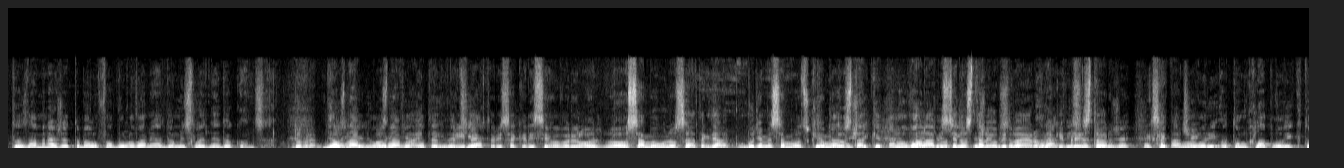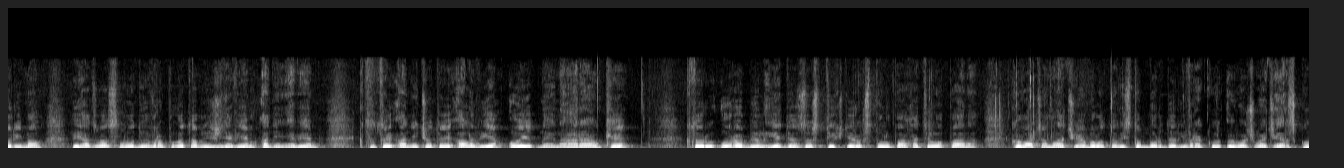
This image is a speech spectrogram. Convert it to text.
To znamená, že to bolo fabulované a domysledné dokonca. Dobre, Ďalej, poznám, poznám aj ten príbeh, veciach, ktorý sa kedysi hovoril o, o samounose a tak ďalej. Budeme sa môcť k tomu tam, dostať. Ešte, Ale aby ste tých, dostali obidvaja rovnaký priestor, že nech sa keď páči. hovorí o tom chlapovi, ktorý mal vyhadzovať slobodu Európu, o tom nič neviem, ani neviem, kto to je, ani čo to je, ale viem o jednej nahrávke, ktorú urobil jeden zo tých štyroch spolupáchateľov pána Kováča mladšieho. Bolo to v istom bordeli v Raku, vo Švajčiarsku,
